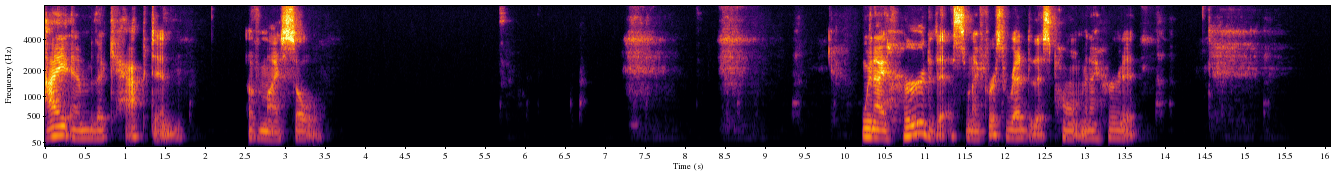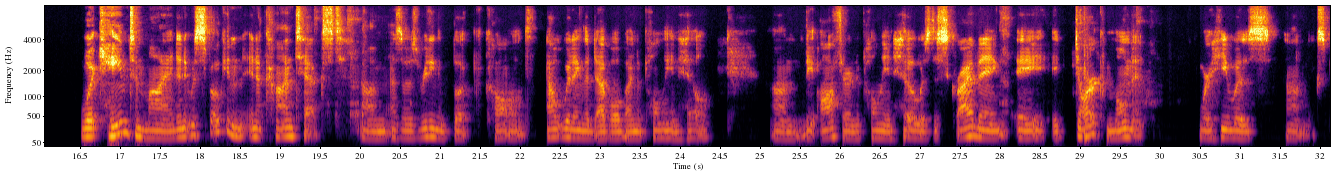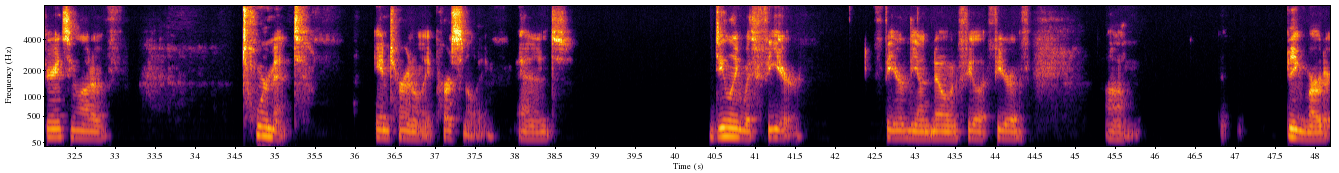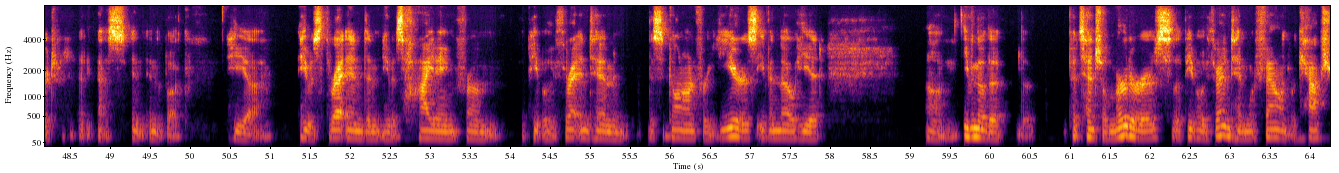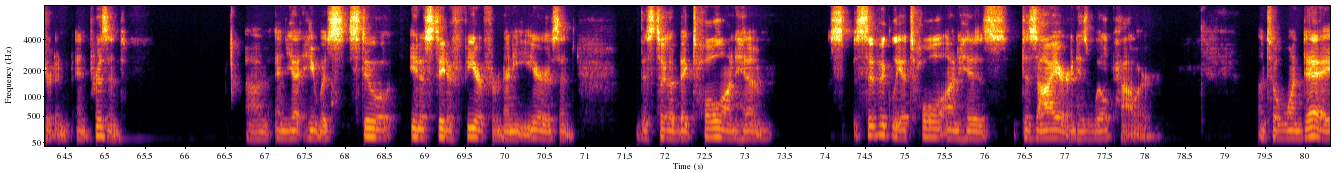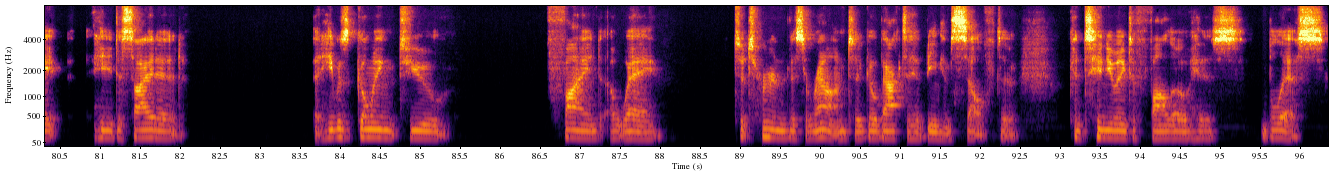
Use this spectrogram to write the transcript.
I am the captain of my soul. When I heard this, when I first read this poem and I heard it, what came to mind, and it was spoken in a context um, as I was reading a book called Outwitting the Devil by Napoleon Hill. Um, the author, Napoleon Hill, was describing a, a dark moment where he was um, experiencing a lot of torment internally, personally, and dealing with fear fear of the unknown, fear of um, being murdered as in, in the book. He uh he was threatened and he was hiding from the people who threatened him and this had gone on for years even though he had um, even though the the potential murderers the people who threatened him were found were captured and, imprisoned um, and yet he was still in a state of fear for many years and this took a big toll on him specifically a toll on his desire and his willpower until one day he decided that he was going to find a way to turn this around, to go back to being himself, to continuing to follow his bliss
